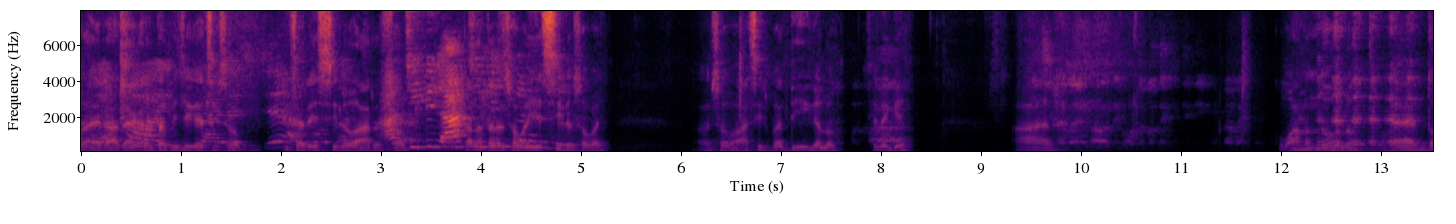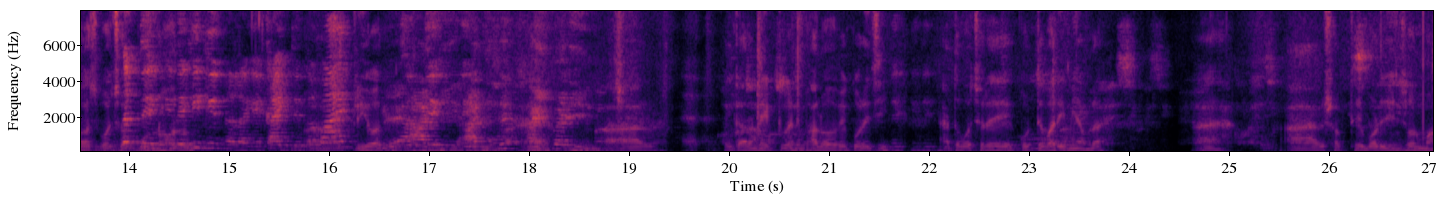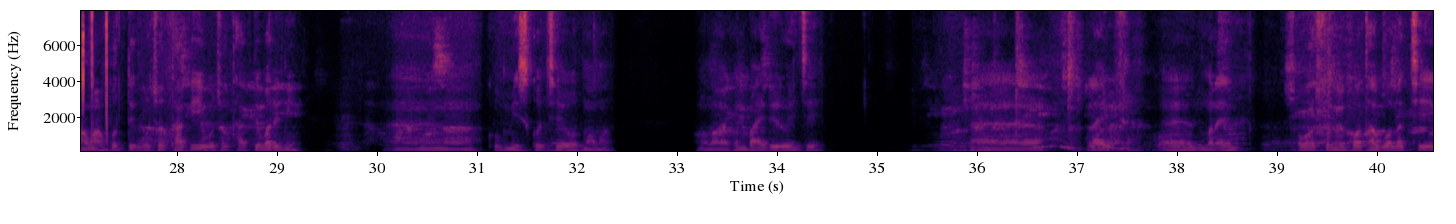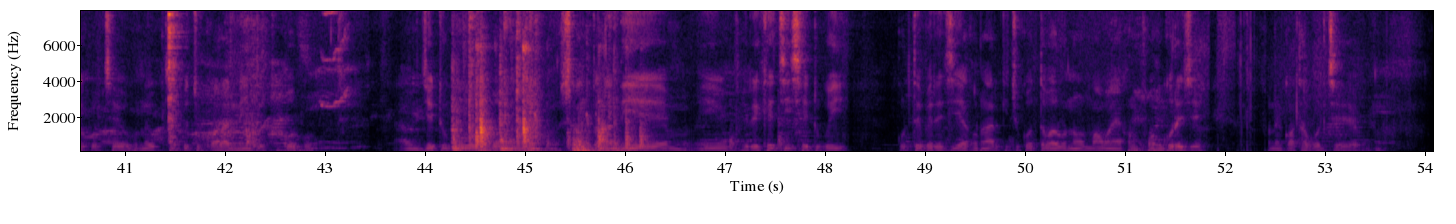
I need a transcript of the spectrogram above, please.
প্রায় রাত এগারোটা বেজে গেছে সব টিচার এসেছিল আর সব তারা তারা সবাই এসেছিল সবাই সব আশীর্বাদ দিয়ে গেল ছেলেকে। আর খুব আনন্দ হলো দশ বছর পূর্ণ হলো। আহ, প্রিয়র। আর এই কারণে একটুখানি ভালোভাবে করেছি এত বছরে করতে পারিনি আমরা। আর সব থেকে বড় জিনিস ওর মামা প্রত্যেক বছর থাকে এবছর থাকতে পারেনি। খুব মিস করছে ওর মামা। মামা এখন বাইরে রয়েছে। লাইফ মানে সবার সঙ্গে কথা বলাচ্ছে, এ করছে মানে কি কিছু করার নেই তো কী করব? যেটুকু সান্ত্বনা দিয়ে রেখেছি, সেটুকুই করতে পেরেছি। এখন আর কিছু করতে পারব না। ওর মামা এখন ফোন করেছে ফোনে কথা বলছে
